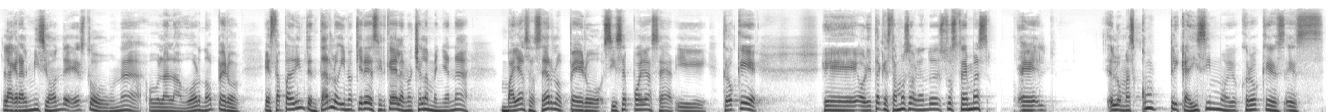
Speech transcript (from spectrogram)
la gran misión de esto, una, o la labor, ¿no? Pero está padre intentarlo y no quiere decir que de la noche a la mañana vayas a hacerlo, pero sí se puede hacer. Y creo que eh, ahorita que estamos hablando de estos temas, lo más complicadísimo yo creo que es, es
